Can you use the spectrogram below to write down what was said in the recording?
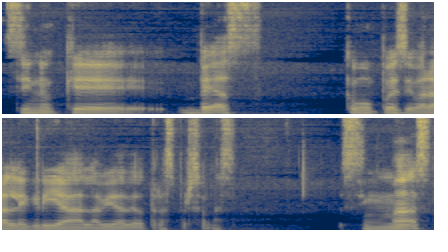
sino que veas cómo puedes llevar alegría a la vida de otras personas. Sin más,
